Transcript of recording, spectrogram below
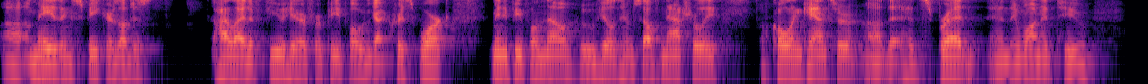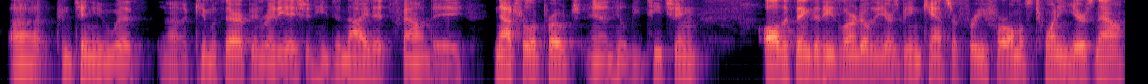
uh, amazing speakers. I'll just highlight a few here for people. We've got Chris Wark, many people know, who healed himself naturally of colon cancer uh, that had spread, and they wanted to uh, continue with uh, chemotherapy and radiation. He denied it, found a natural approach, and he'll be teaching all the things that he's learned over the years being cancer free for almost 20 years now.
